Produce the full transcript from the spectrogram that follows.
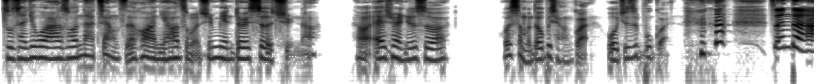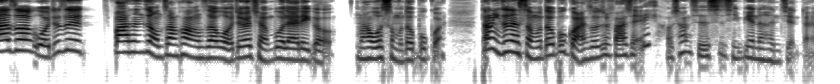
主持人就问他说：“那这样子的话，你要怎么去面对社群呢、？”然后 Asher 就说：“我什么都不想管，我就是不管。”真的，他说：“我就是发生这种状况的时候，我就会全部 let it go，然后我什么都不管。当你真的什么都不管的时候，就发现，哎，好像其实事情变得很简单。”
